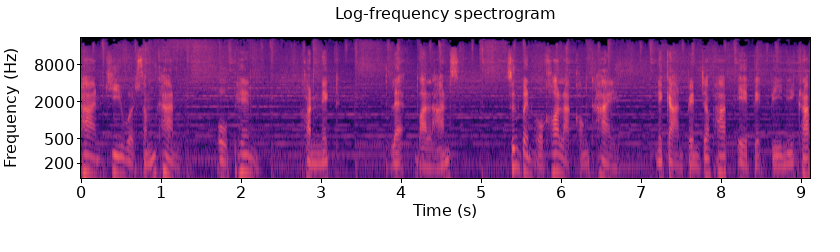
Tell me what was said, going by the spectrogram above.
ผ่านคีย์เวิร์ดสำคัญ Open Connect และ Balance ซึ่งเป็นหัวข้อหลักของไทย ในการเป็นเจ้าภาพเอเปกปีนี้ครับ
